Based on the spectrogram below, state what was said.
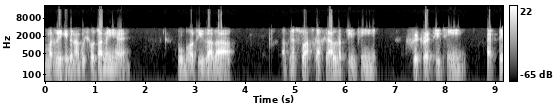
मर्ज़ी के बिना कुछ होता नहीं है। वो बहुत ही ज़्यादा अपने स्वास्थ्य का ख्याल रखती थी फिट रहती थी एक्टिव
